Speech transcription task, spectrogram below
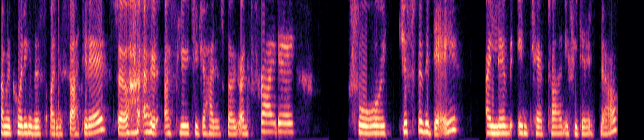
I'm recording this on a Saturday. So I, I flew to Johannesburg on Friday for just for the day. I live in Cape Town, if you didn't know.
